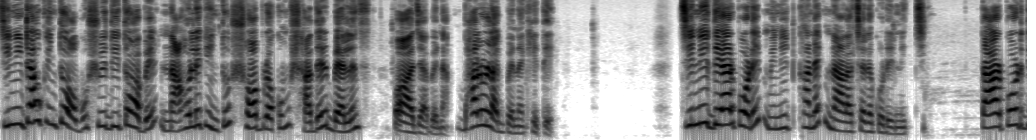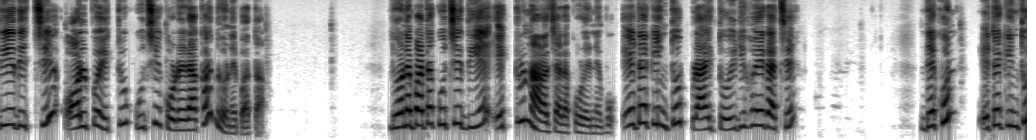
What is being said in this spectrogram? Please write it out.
চিনিটাও কিন্তু অবশ্যই দিতে হবে, না হলে কিন্তু সব রকম স্বাদের ব্যালেন্স পাওয়া যাবে না। ভালো লাগবে না খেতে। চিনি দেওয়ার পরে মিনিট খানেক নাড়াচাড়া করে নিচ্ছি। তারপর দিয়ে দিচ্ছি অল্প একটু কুচি করে রাখা ধনে পাতা। ধনে পাতা কুচি দিয়ে একটু নাড়াচাড়া করে নেব। এটা কিন্তু প্রায় তৈরি হয়ে গেছে। দেখুন, এটা কিন্তু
